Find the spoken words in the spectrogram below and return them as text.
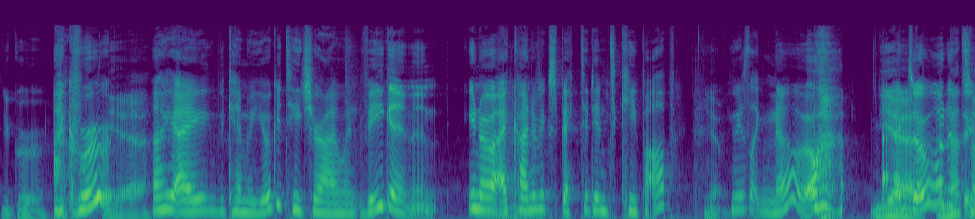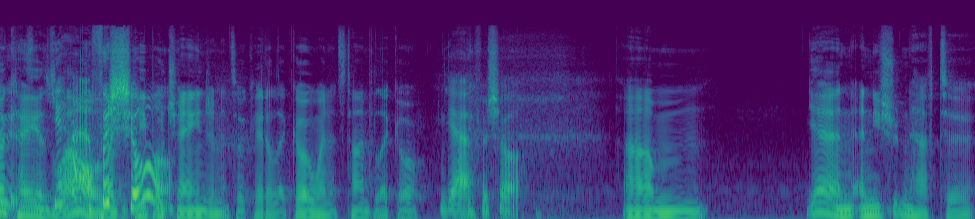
You grew. I grew. Yeah. Like I became a yoga teacher. I went vegan, and you know, I kind of expected him to keep up. Yeah. He was like, "No, Yeah. I don't wanna and that's do okay this. as Yeah, well. for like people change and it's okay to let go when it's time to let go. yeah, for sure." Um yeah, and, and you shouldn't have to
